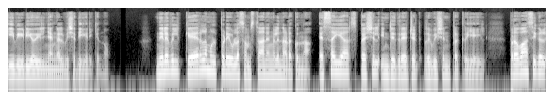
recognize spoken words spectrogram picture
ഈ വീഡിയോയിൽ ഞങ്ങൾ വിശദീകരിക്കുന്നു. നിലവിൽ കേരളമുൾപ്പെടെയുള്ള സംസ്ഥാനങ്ങളിൽ നടക്കുന്ന എസ് സ്പെഷ്യൽ ഇന്റഗ്രേറ്റഡ് റിവിഷൻ പ്രക്രിയയിൽ പ്രവാസികൾ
